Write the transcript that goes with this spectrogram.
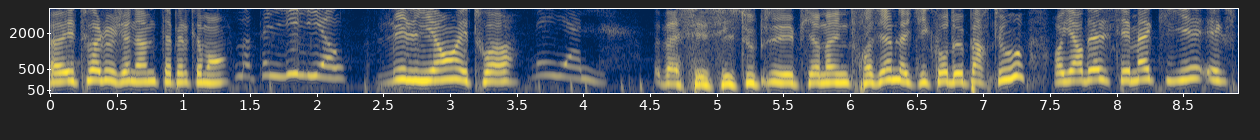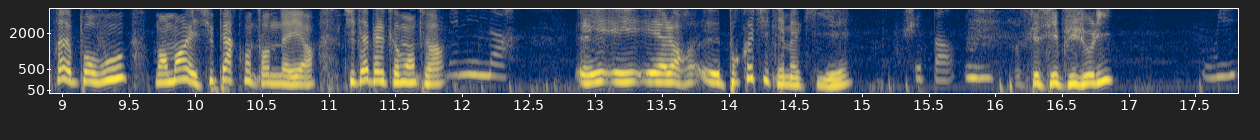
Euh, et toi, le jeune homme, t'appelles comment? Je m'appelle Lilian. Lilian et toi? Léane. Bah c'est c'est tout et puis il y en a une troisième là qui court de partout. Regardez, elle s'est maquillée exprès pour vous. Maman, elle est super contente d'ailleurs. Tu t'appelles comment toi Lénina. et, et, et alors, euh, pourquoi tu t'es maquillée Je sais pas. Parce que c'est plus joli. Oui.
